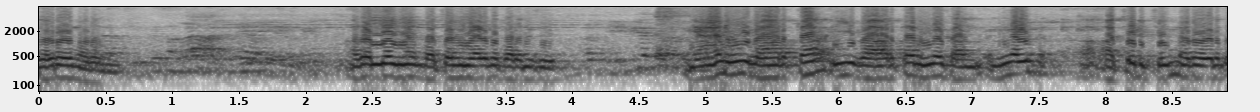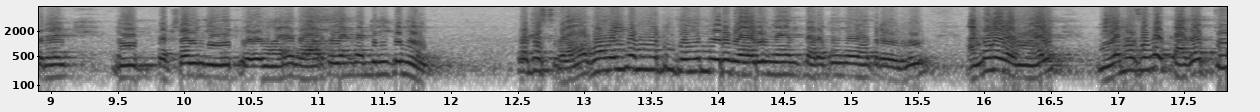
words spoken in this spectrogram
ഗൗരവം പറഞ്ഞു അതല്ലേ ഞാൻ പത്തമില്ലാതെ പറഞ്ഞത്? ഞാൻ ഈ വാർത്ത ഈ വാർത്ത നിങ്ങൾ നിങ്ങൾ അച്ചടിച്ചും അതുപോലെ തന്നെ ഈ പ്രക്ഷേപം ചെയ്തിട്ടുള്ളതുമായ വാർത്ത ഞാൻ കണ്ടിരിക്കുന്നു. പക്ഷെ സ്വാഭാവികമായിട്ടും ചെയ്യുന്ന ഒരു കാര്യം ഞാൻ പറഞ്ഞത് മാത്രമേ ഉള്ളൂ. അങ്ങനെ വന്നാൽ നിയമസഭക്കകത്ത്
